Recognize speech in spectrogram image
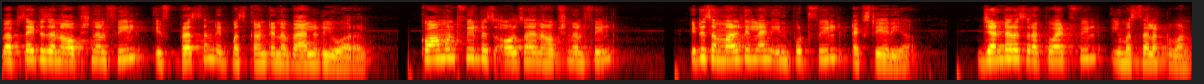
Website is an optional field. If present, it must contain a valid URL. Comment field is also an optional field. It is a multi-line input field text area. Gender is a required field. You must select one.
